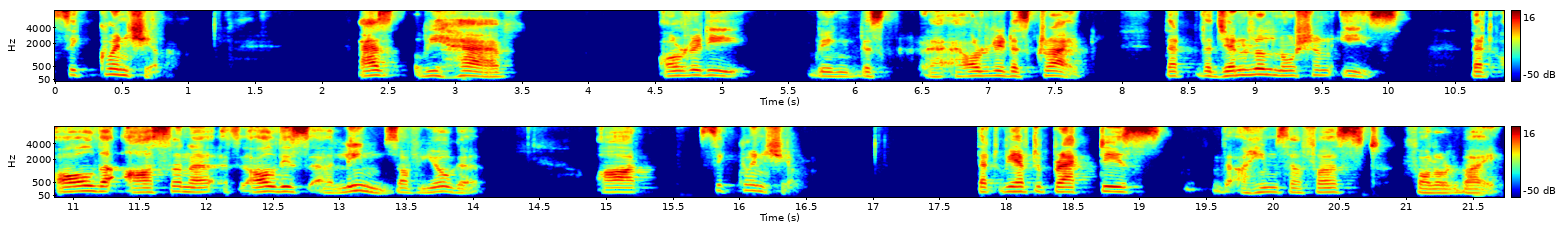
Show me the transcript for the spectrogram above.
sequential. As we have already being uh, already described, that the general notion is that all the asana, all these uh, limbs of yoga are sequential. That we have to practice the ahimsa first, followed by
